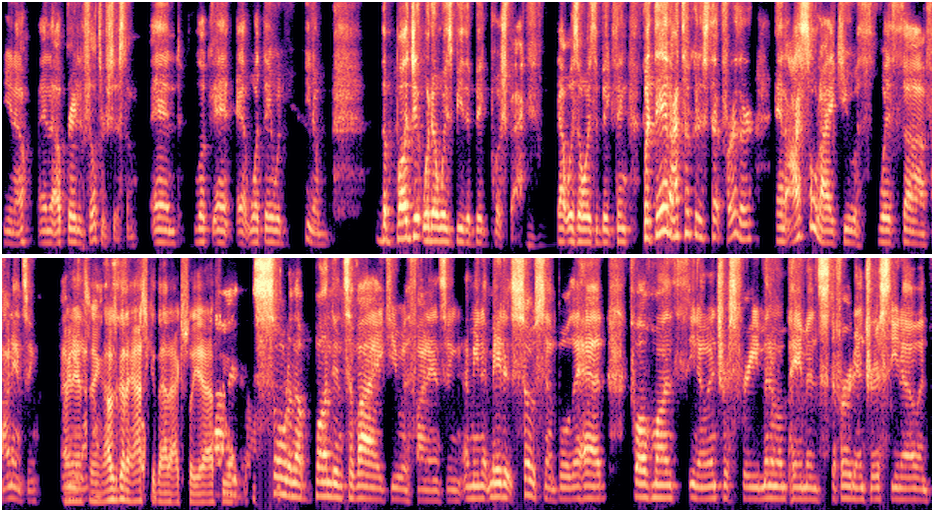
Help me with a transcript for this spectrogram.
you know, and an upgraded filter system and look at, at what they would, you know, the budget would always be the big pushback. Mm-hmm. That was always the big thing. But then I took it a step further and I sold IAQ with with uh, financing. Financing. I, mean, I, was going to ask you that actually. Yeah. You... sold an abundance of IAQ with financing. I mean, it made it so simple. They had 12 month, you know, interest free minimum payments, deferred interest, you know, and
